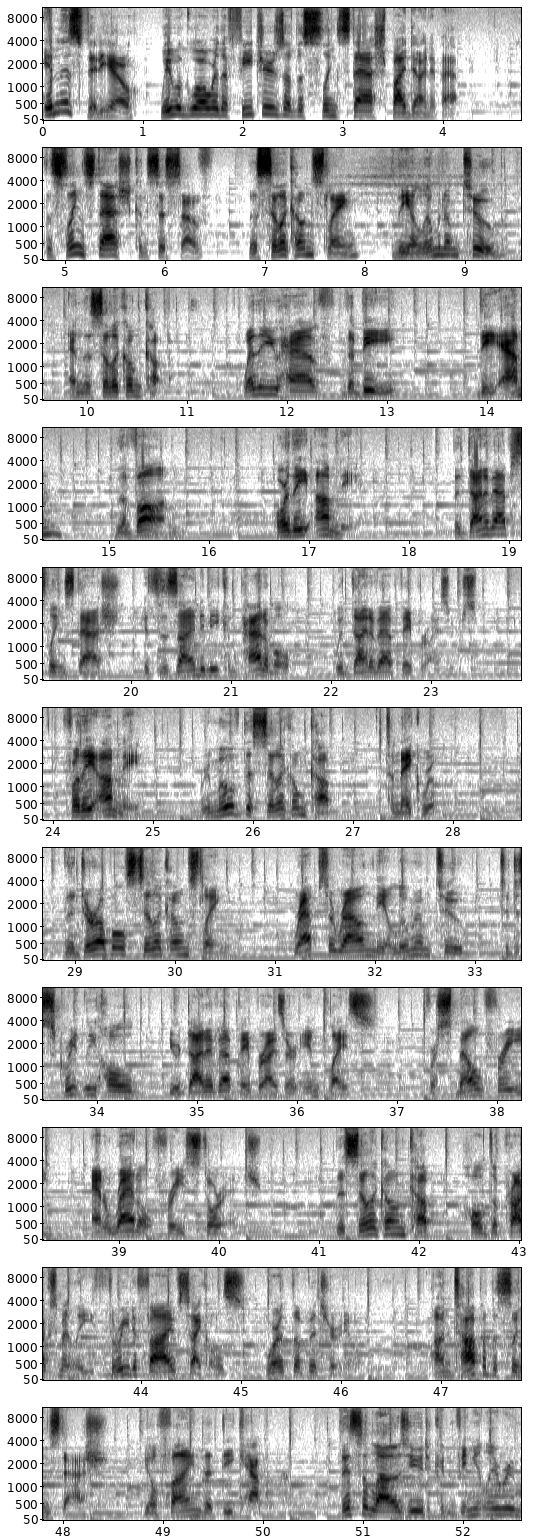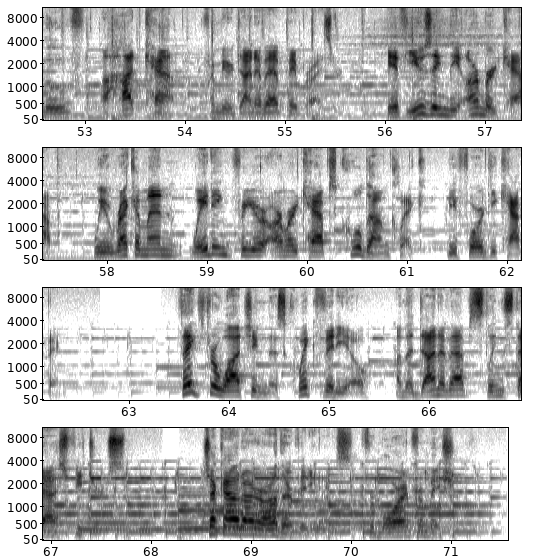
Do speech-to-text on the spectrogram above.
In this video, we will go over the features of the Sling Stash by Dynavap. The Sling Stash consists of the silicone sling, the aluminum tube, and the silicone cup. Whether you have the B, the M, the VonG, or the Omni, the Dynavap Sling Stash is designed to be compatible with Dynavap vaporizers. For the Omni, remove the silicone cup to make room. The durable silicone sling wraps around the aluminum tube to discreetly hold your Dynavap vaporizer in place for smell-free and rattle-free storage. The silicone cup holds approximately three to five cycles worth of material. On top of the sling stash, you'll find the decapper. This allows you to conveniently remove a hot cap from your Dynavap vaporizer. If using the armored cap, we recommend waiting for your armored cap's cooldown click before decapping. Thanks for watching this quick video on the Dynavap Sling Stash features. Check out our other videos for more information.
